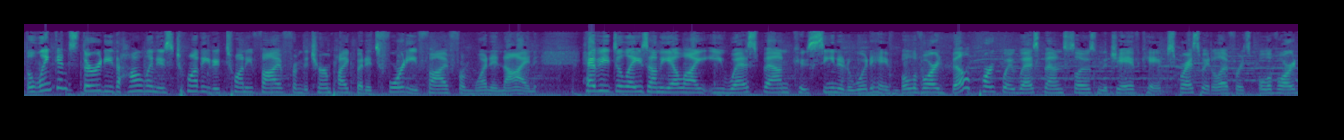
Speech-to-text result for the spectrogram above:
The Lincoln's 30, the Holland is 20 to 25 from the Turnpike, but it's 45 from 1 to 9. Heavy delays on the LIE westbound, Kissena to Woodhaven Boulevard. Belt Parkway westbound slows from the JFK Expressway to Lefferts Boulevard.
